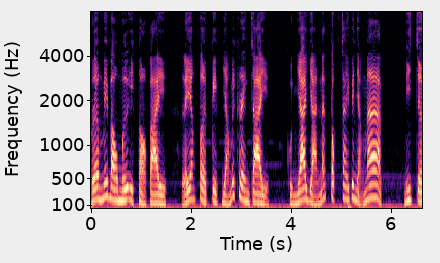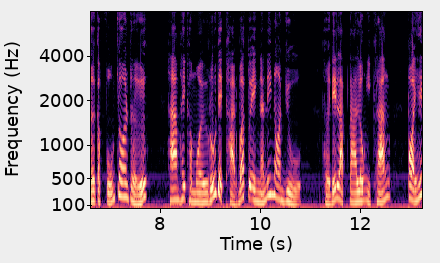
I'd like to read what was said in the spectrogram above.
เริ่มไม่เบามืออีกต่อไป และยังเปิดปิดอย่างไม่เกรงใจ คุณย่าหยานนั้นตกใจเป็นอย่างมาก นี่เจอกับฝูงโจรหรือ ห้ามให้ขโมยรู้เด็ดขาดว่าตัวเองนั้นได้นอนอยู่ เธอได้หลับตาลงอีกครั้ง ปล่อยให้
